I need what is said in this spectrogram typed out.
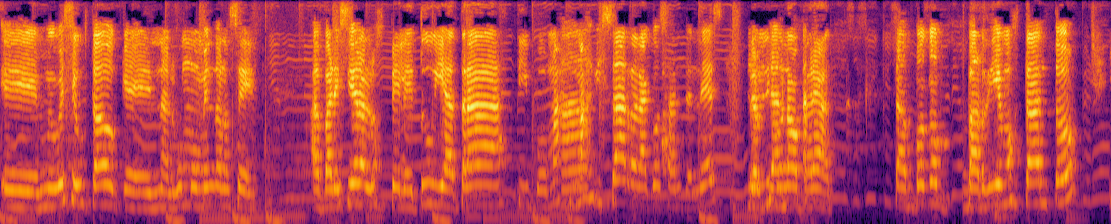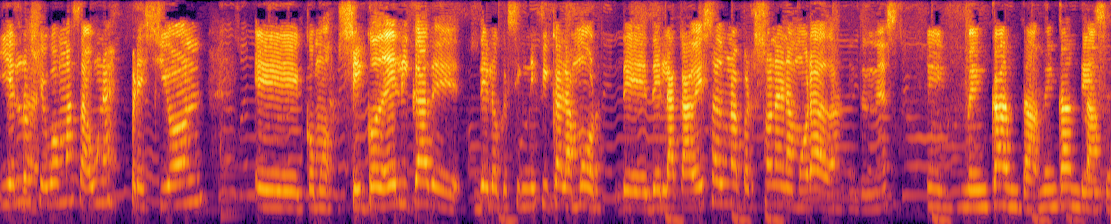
Eh, me hubiese gustado que en algún momento, no sé, aparecieran los Teletubbies atrás, tipo, más, Ah. más bizarra la cosa, ¿entendés? Lo Pero él dijo, no, pará, tampoco bardiemos tanto. Y él lo Claro. llevó más a una expresión eh, como psicodélica de, de lo que significa el amor, de, de la cabeza de una persona enamorada, ¿entendés? Sí, me encanta, me encanta. Sí, sí.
